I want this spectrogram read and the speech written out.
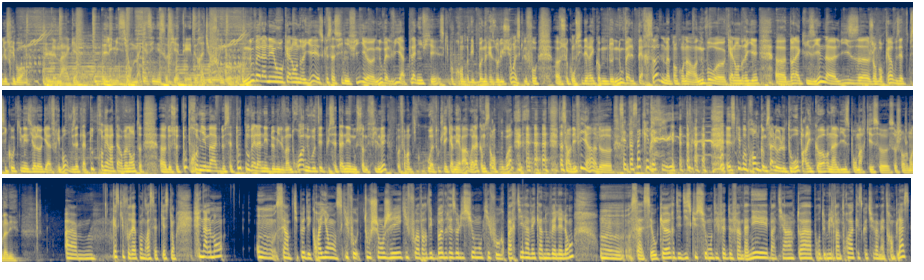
Radio Fribourg. Le MAG, l'émission Magazine et Société de Radio Fribourg. Nouvelle année au calendrier, est-ce que ça signifie euh, nouvelle vie à planifier? Est-ce qu'il faut prendre des bonnes résolutions? Est-ce qu'il faut euh, se considérer comme de nouvelles personnes maintenant qu'on a un nouveau euh, calendrier dans la cuisine? Lise Jean-Bourquin, vous êtes psychokinésiologue à Fribourg, vous êtes la toute première intervenante de ce tout premier MAG de cette toute nouvelle année 2023. Nouveauté depuis cette année, nous sommes filmés. On peut faire un petit coucou à toutes les caméras, voilà, comme ça on vous voit. ça c'est un défi, hein, de, C'est un sacré défi, oui. est-ce qu'il faut prendre comme ça le, le taureau par les cornes, hein, Lise, pour marquer ce, ce changement d'année Euh, Qu'est-ce qu'il faut répondre à cette question? Finalement, c'est un petit peu des croyances qu'il faut tout changer, qu'il faut avoir des bonnes résolutions, qu'il faut repartir avec un nouvel élan. On- ça, c'est au cœur des discussions, des fêtes de fin d'année. Ben tiens, toi, pour 2023, qu'est-ce que tu vas mettre en place?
